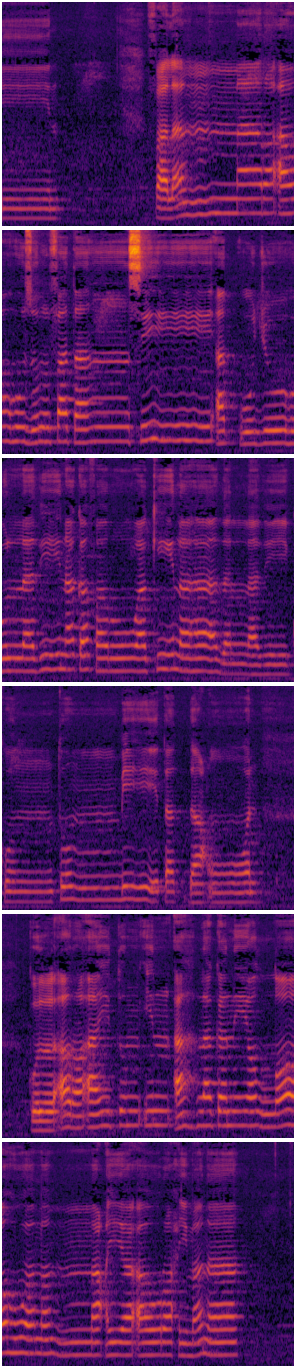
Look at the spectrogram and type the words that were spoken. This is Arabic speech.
مبين فلما رأوه زلفة سيئت وجوه الذين كفروا وكيل هذا الذي كنتم به تدعون. قل أرأيتم إن أهلكني الله ومن معي أو رحمنا؟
